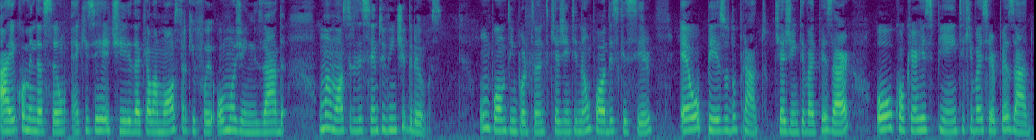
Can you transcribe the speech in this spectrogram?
a recomendação é que se retire daquela amostra que foi homogeneizada uma amostra de 120 gramas. Um ponto importante que a gente não pode esquecer é o peso do prato, que a gente vai pesar, ou qualquer recipiente que vai ser pesado.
